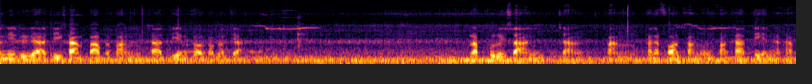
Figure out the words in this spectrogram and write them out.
ตอนนี้เรือที่ข้ามฟากไปฝั่งท่าเตียนก็กำลังจะ รับผู้โดยสารจากฝั่งพระนครฝั่งนู้นฝั่งท่าเตียนนะครับ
